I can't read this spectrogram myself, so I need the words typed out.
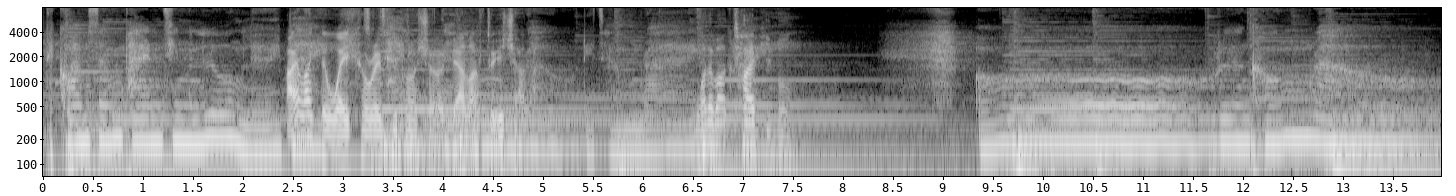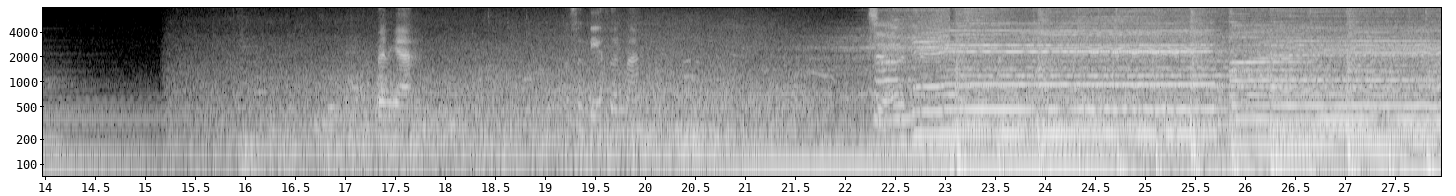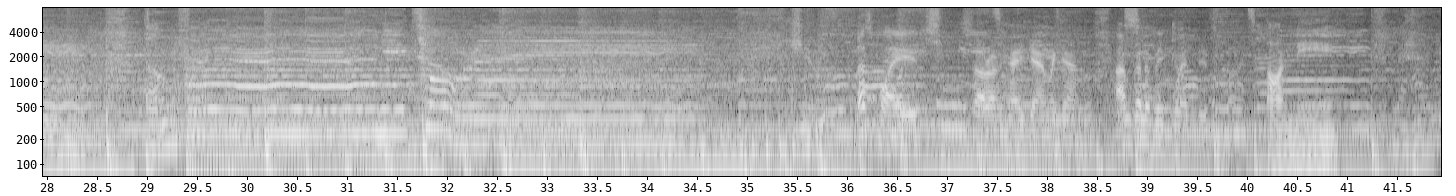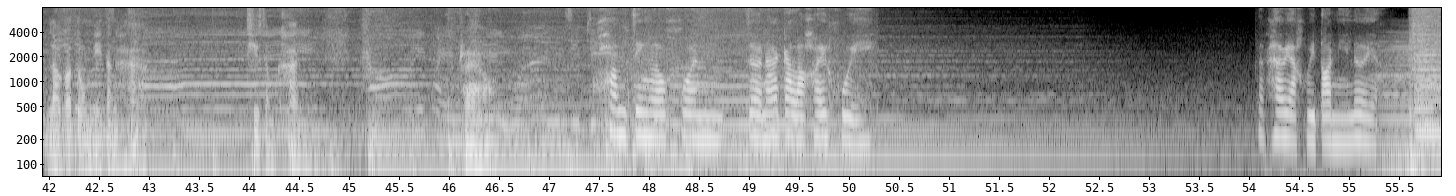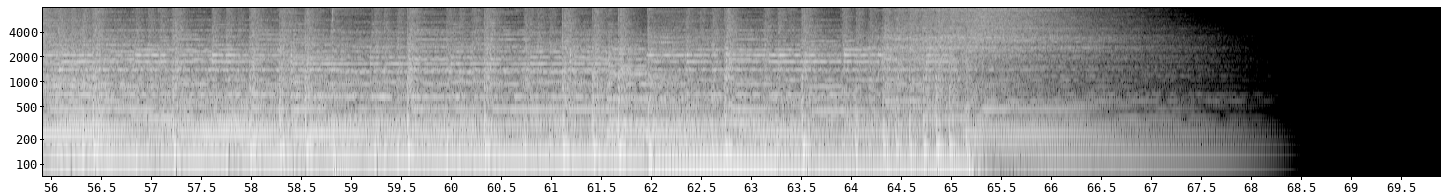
แต่ความสัมพันธ์ที่มันล่วงเลยไป I like the way Korean people show their love to each other. What about Thai people? โอ้เรื่องของเรา เป็นไง รู้สึกดีขึ้นไหม Let's play Saranghai Jam again. I'm gonna be great this time. ตอนนี้ เราก็ตรงนี้ต่างหากที่สำคัญ แพรวความจริงเราควรเจอหน้ากันแล้วค่อยคุย แต่แพลวอยากคุยตอนนี้เลยอะ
